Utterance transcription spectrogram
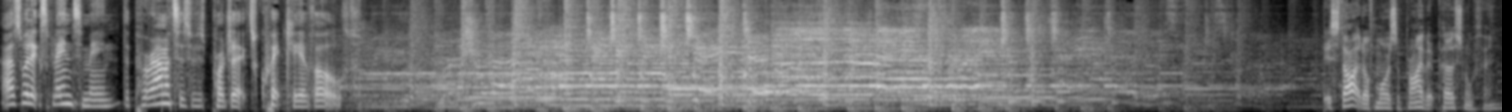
As Will explained to me, the parameters of his project quickly evolved. It started off more as a private, personal thing,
